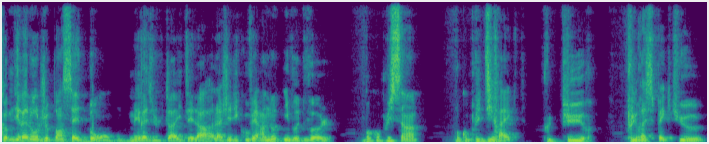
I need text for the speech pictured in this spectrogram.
comme dirait l'autre, je pensais être bon, mes résultats étaient là. Là, j'ai découvert un autre niveau de vol, beaucoup plus simple, beaucoup plus direct, plus pur, plus respectueux.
